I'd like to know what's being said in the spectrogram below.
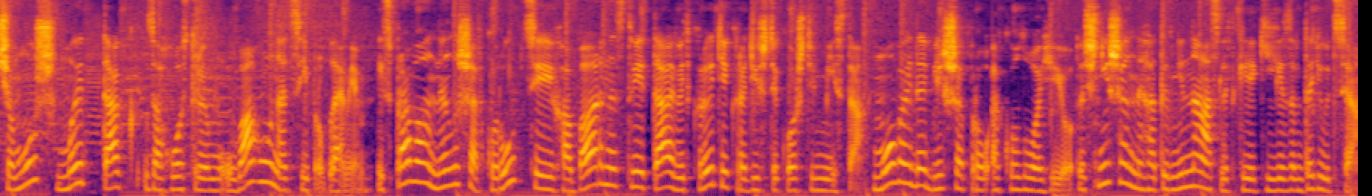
Чому ж ми так загострюємо увагу на цій проблемі? І справа не лише в корупції, хабарництві та відкритій крадіжці коштів міста. Мова йде більше про екологію, точніше, негативні наслідки, які їй завдаються.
